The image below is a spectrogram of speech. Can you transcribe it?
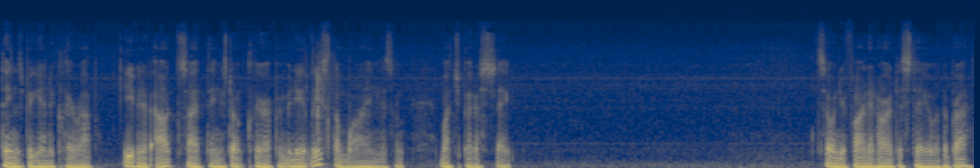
things begin to clear up. Even if outside things don't clear up immediately, at least the mind is in a much better state. So when you find it hard to stay with the breath,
